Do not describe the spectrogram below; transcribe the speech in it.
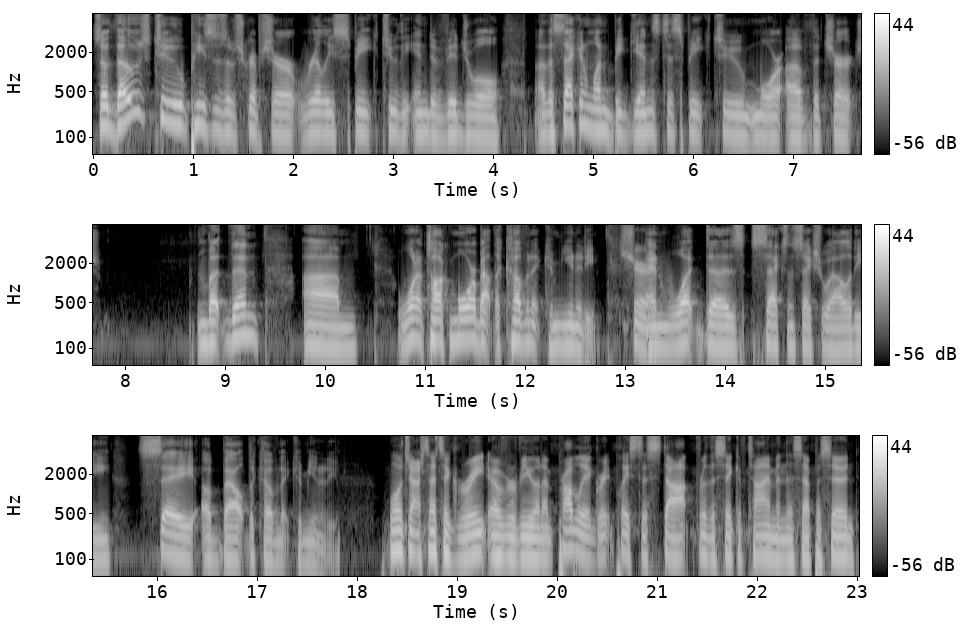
so those two pieces of scripture really speak to the individual. Uh, the second one begins to speak to more of the church. But then um want to talk more about the covenant community. Sure. And what does sex and sexuality say about the covenant community? Well, Josh, that's a great overview and a, probably a great place to stop for the sake of time in this episode.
